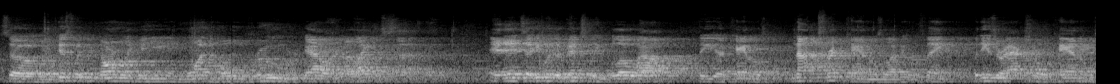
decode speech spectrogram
So this would normally be in one whole room or gallery. I like the setup. And then so he would eventually blow out the uh, candles. Not trip candles, a lot of people think, but these are actual candles.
